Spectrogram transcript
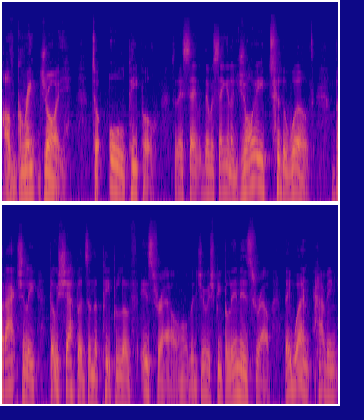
of great joy to all people. So they, say, they were saying, you know, joy to the world. But actually, those shepherds and the people of Israel, or the Jewish people in Israel, they weren't having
